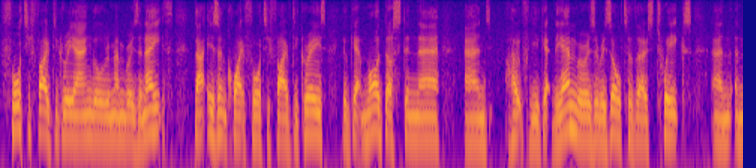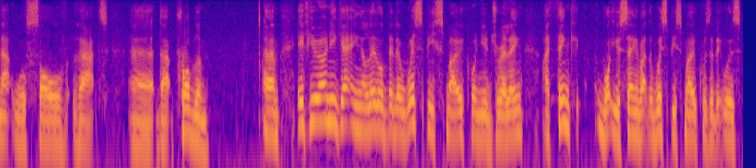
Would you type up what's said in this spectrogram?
45 degree angle, remember is an eighth, that isn't quite 45 degrees, you'll get more dust in there and hopefully you get the ember as a result of those tweaks and, and that will solve that, uh, that problem. Um, if you're only getting a little bit of wispy smoke when you're drilling, I think what you're saying about the wispy smoke was that it was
